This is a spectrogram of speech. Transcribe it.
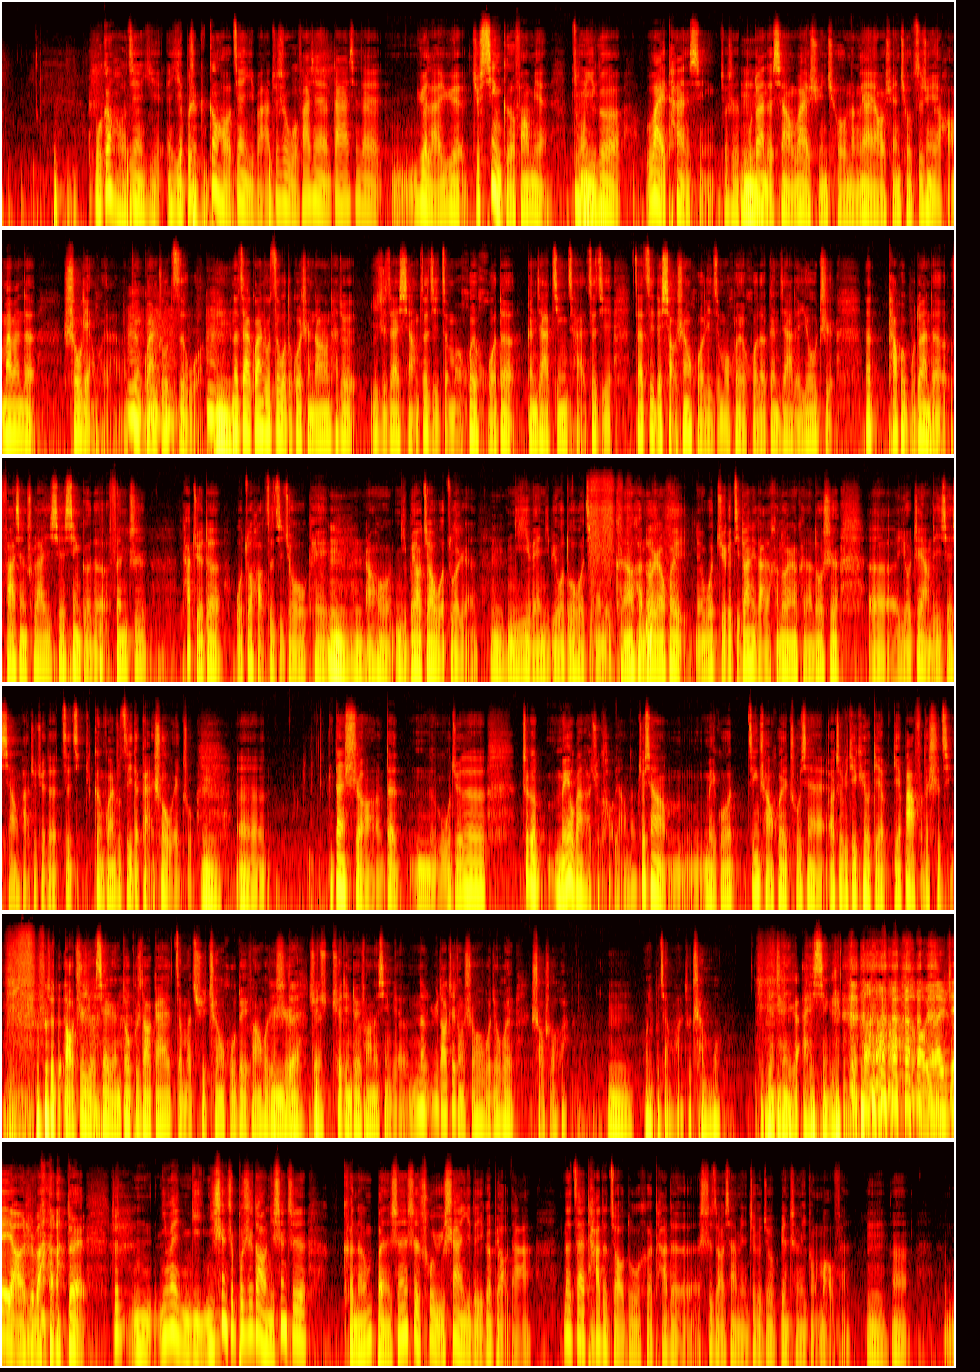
我更好建议，也不是更好建议吧，就是我发现大家现在越来越就性格方面，从一个外探型，就是不断的向外寻求能量也好，寻求资讯也好，慢慢的收敛回来了，更关注自我。嗯那在关注自我的过程当中，他就一直在想自己怎么会活得更加精彩，自己在自己的小生活里怎么会活得更加的优质。那他会不断的发现出来一些性格的分支，他觉得我做好自己就 OK，嗯嗯。然后你不要教我做人，嗯。你以为你比我多活几年？可能很多人会，我举个极端例子啊，很多人可能都是，呃，有这样的一些想法，就觉得自己更关注自己的感受为主，嗯。嗯，但是啊，但嗯，我觉得这个没有办法去考量的。就像嗯美国经常会出现 LGBTQ 叠叠 buff 的事情，就导致有些人都不知道该怎么去称呼对方，或者是去确定对方的性别。那遇到这种时候，我就会少说话，嗯，我就不讲话，就沉默，就变成一个爱心人。哦，原来是这样，是吧？对，就嗯，因为你你甚至不知道，你甚至可能本身是出于善意的一个表达，那在他的角度和他的视角下面，这个就变成了一种冒犯。嗯嗯，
